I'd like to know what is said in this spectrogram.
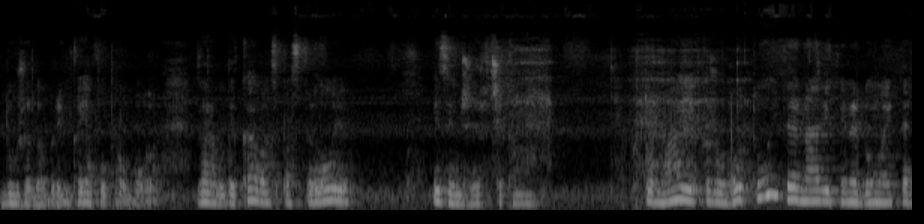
Дуже добренько, я попробувала. Зараз буде кава з пастилою і з інжирчиками. Хто має, кажу, готуйте навіть і не думайте.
